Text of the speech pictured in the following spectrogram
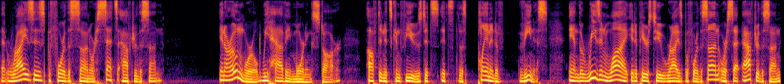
that rises before the sun or sets after the sun. In our own world, we have a morning star. Often it's confused. It's it's the planet of Venus. And the reason why it appears to rise before the sun or set after the sun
